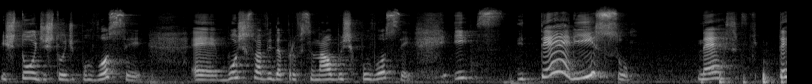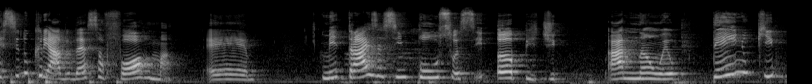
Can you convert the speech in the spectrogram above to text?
Estude, estude por você. É, busque sua vida profissional, busque por você. E, e ter isso, né, ter sido criado dessa forma, é, me traz esse impulso, esse up de, ah, não, eu tenho que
